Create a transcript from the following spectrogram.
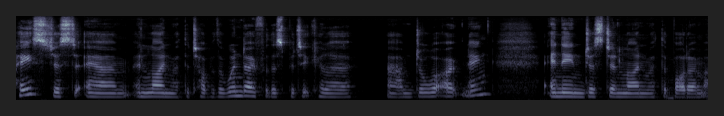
piece just um, in line with the top of the window for this particular um, door opening and then just in line with the bottom.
